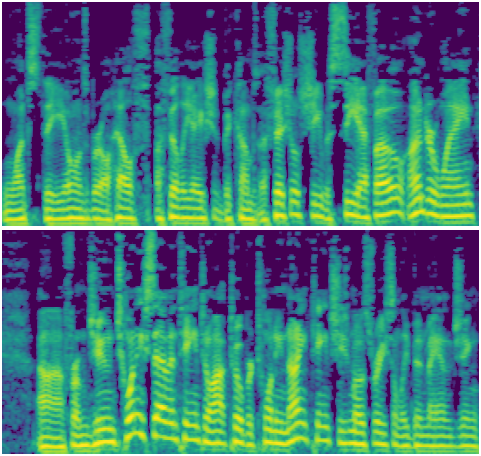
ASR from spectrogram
Once the Owensboro Health affiliation becomes official, she was CFO under Wayne uh, from June 2017 to October 2019. She's most recently been managing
